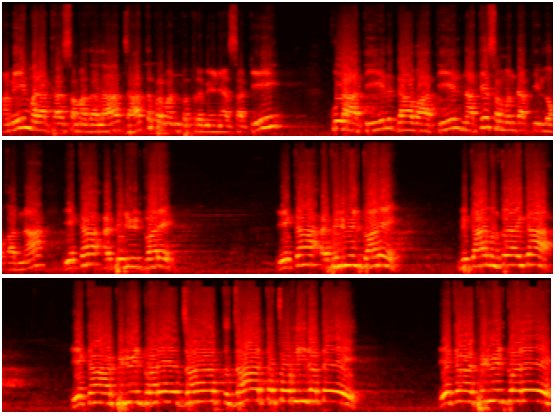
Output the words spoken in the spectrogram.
आम्ही मराठा समाजाला जात प्रमाणपत्र मिळण्यासाठी कुळातील गावातील नातेसंबंधातील लोकांना एका affidavit द्वारे एका affidavit द्वारे. मी काय म्हणतोय ऐका. एका affidavit जात जात चोरली जाते. एका affidavit द्वारे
